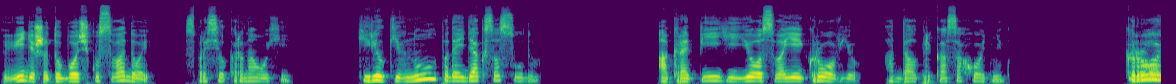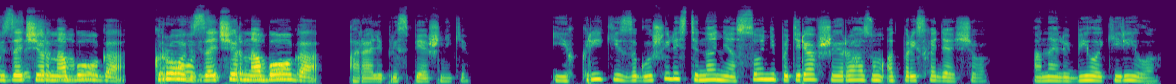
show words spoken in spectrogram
«Видишь эту бочку с водой?» – спросил Карнаухий. Кирилл кивнул, подойдя к сосуду. «Окропи ее своей кровью», – отдал приказ охотник. «Кровь за Чернобога! Кровь за Чернобога!» – орали приспешники. Их крики заглушили стенания Сони, потерявшей разум от происходящего. Она любила Кирилла,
